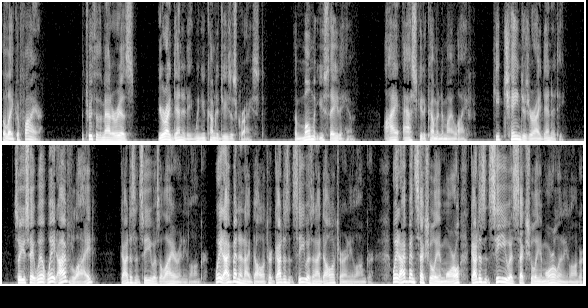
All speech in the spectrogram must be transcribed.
the lake of fire. The truth of the matter is, your identity when you come to Jesus Christ, the moment you say to Him, I ask you to come into my life, He changes your identity. So you say, Well, wait, I've lied. God doesn't see you as a liar any longer. Wait, I've been an idolater. God doesn't see you as an idolater any longer. Wait, I've been sexually immoral. God doesn't see you as sexually immoral any longer.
